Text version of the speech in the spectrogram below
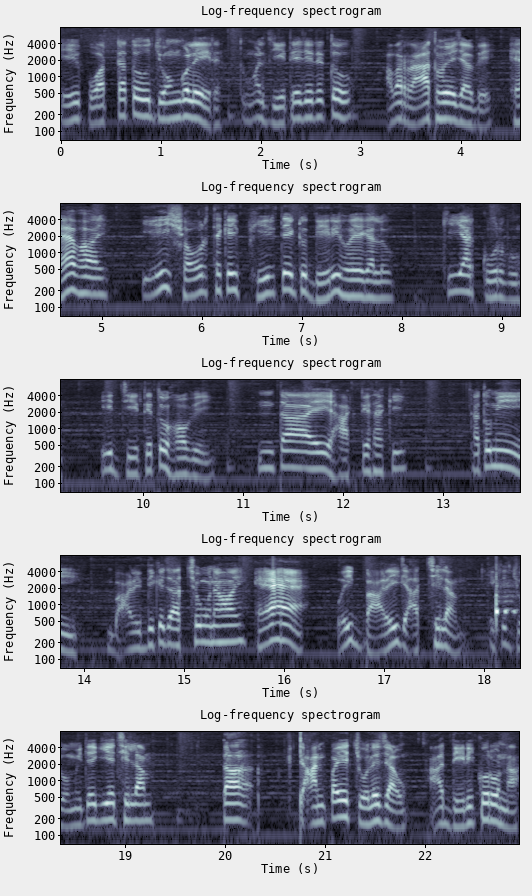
এই পথটা তো জঙ্গলের, তোমার যেতে যেতে তো আবার রাত হয়ে যাবে। হ্যাঁ ভাই, এই শহর থেকেই ফিরতে একটু দেরি হয়ে গেল। কি আর করব? এই যেতে তো হবেই। তা এই হাঁটতে থাকি। তা তুমি বাড়ির দিকে যাচ্ছ মনে হয়? হ্যাঁ হ্যাঁ ওই বাড়ি যাচ্ছিলাম। একটু জমিতে গিয়েছিলাম। তা টান পায়ে চলে যাও, আর দেরি করো না,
